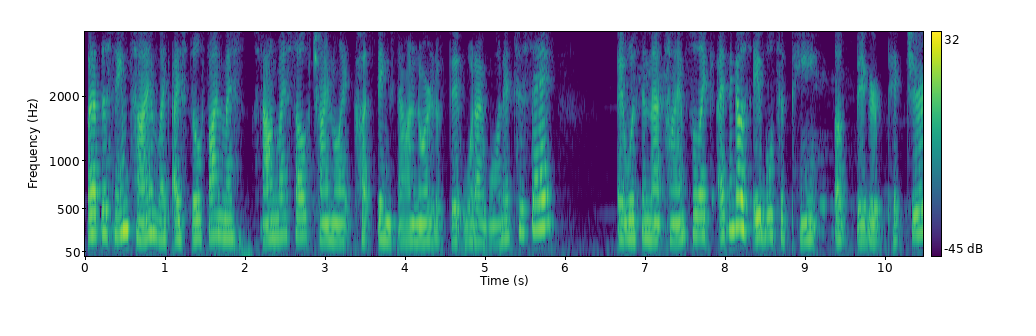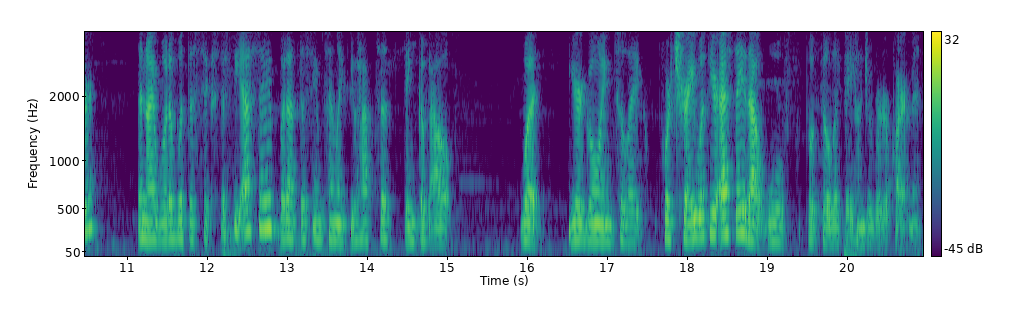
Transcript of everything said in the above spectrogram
But at the same time, like I still find my found myself trying to like cut things down in order to fit what I wanted to say and within that time. So like I think I was able to paint a bigger picture than I would have with the 650 essay, but at the same time like you have to think about what you're going to like portray with your essay that will fulfill like the 800 word requirement.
